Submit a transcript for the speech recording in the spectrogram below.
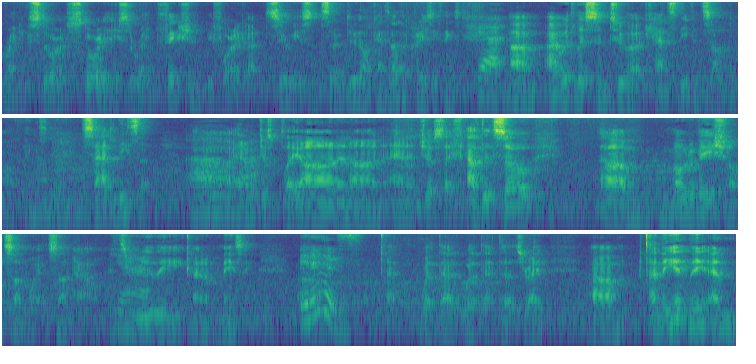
writing stories. Stories. I used to write fiction before I got serious and started doing all kinds of other crazy things. Yeah. Um, I would listen to a Cat Stevens song, of all things, "Sad Lisa," uh, and it would just play on and on, and it just I found it so um, motivational some way somehow. It's Yeah. really kind of amazing. It Um, is. what that what that does, right? Um, and the, the and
